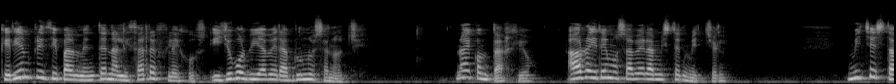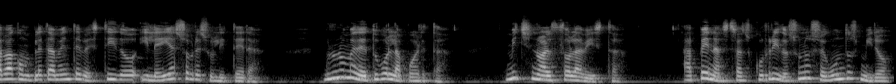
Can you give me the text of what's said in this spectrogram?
Querían principalmente analizar reflejos, y yo volví a ver a Bruno esa noche. No hay contagio. Ahora iremos a ver a Mr. Mitchell. Mitch estaba completamente vestido y leía sobre su litera. Bruno me detuvo en la puerta. Mitch no alzó la vista. Apenas transcurridos unos segundos miró,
